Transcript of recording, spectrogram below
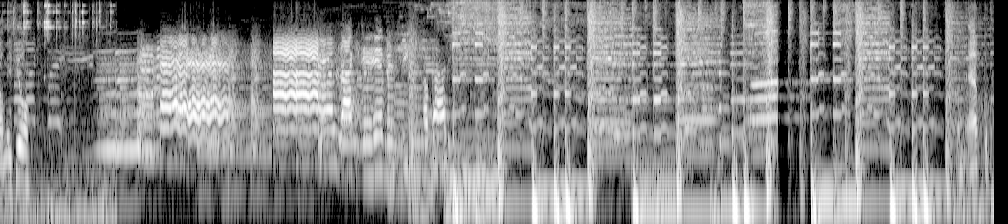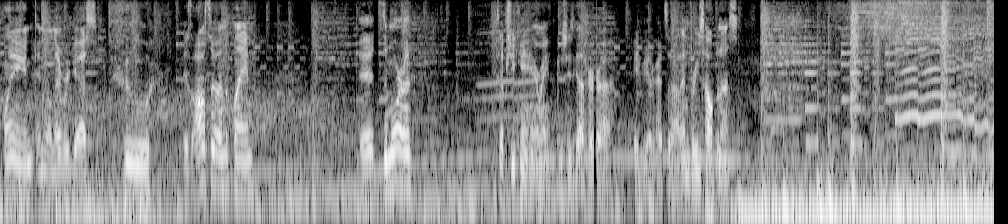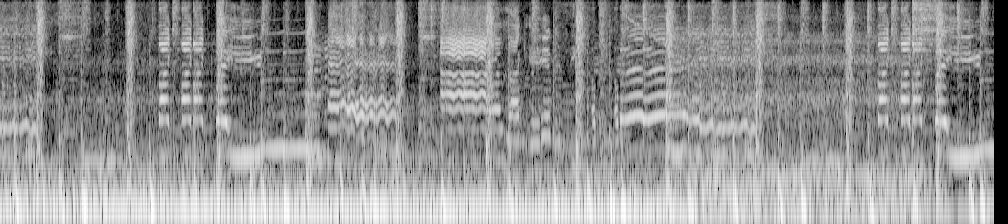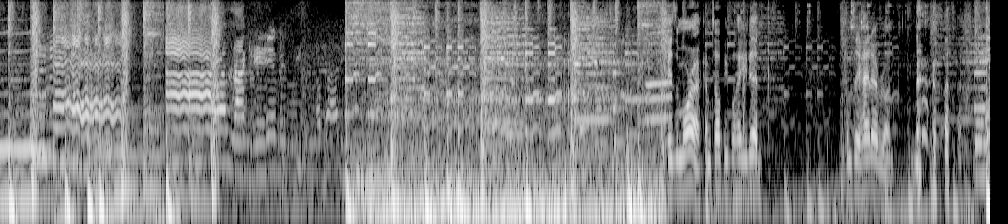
Help me fuel. I'm at the plane, and you'll never guess who is also in the plane. It's Zamora. Except she can't hear me because she's got her uh, aviator headset on, and Bree's helping us. Hey Zamora, come tell people how you did. Come say hi to everyone.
